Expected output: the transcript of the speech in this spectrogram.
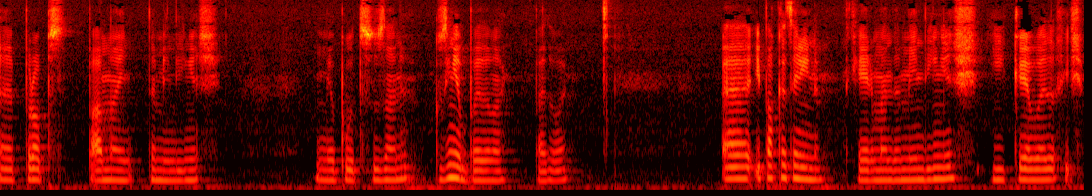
Uh, props para a mãe da Mendinhas. Meu puto, Susana. Cozinha bué da bem, by the way. Uh, e para a Catarina, que é a irmã da Mendinhas e que é bué da fixe.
